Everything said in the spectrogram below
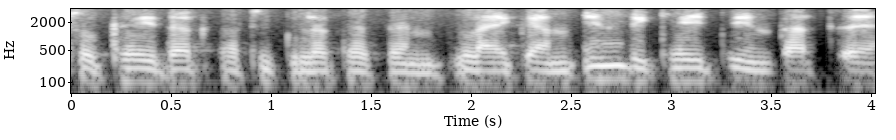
to pay that particular person. Like I'm indicating that uh,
